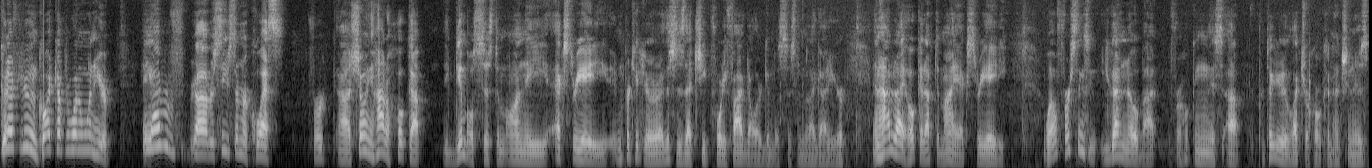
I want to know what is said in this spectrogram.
Good afternoon, Quadcopter 101 here. Hey, I re uh, received some requests for uh, showing how to hook up the gimbal system on the X380. In particular, this is that cheap $45 gimbal system that I got here. And how did I hook it up to my X380? Well, first things you got to know about for hooking this up, particularly electrical connection, is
